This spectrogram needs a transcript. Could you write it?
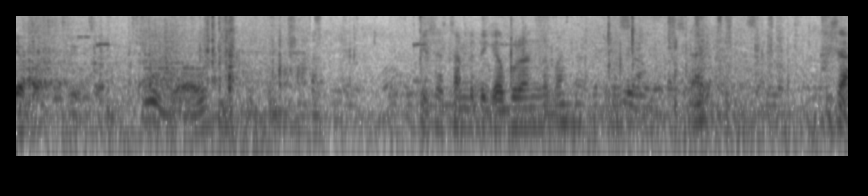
Iya, iya, Bisa sampai tiga bulan teman. Bisa. Bisa.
